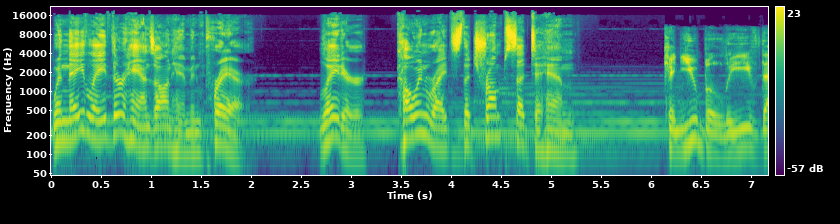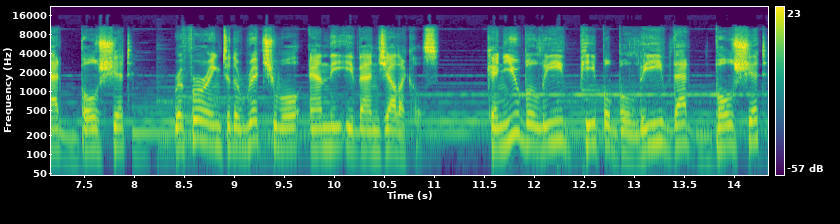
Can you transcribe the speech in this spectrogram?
when they laid their hands on him in prayer. Later, Cohen writes that Trump said to him, Can you believe that bullshit? Referring to the ritual and the evangelicals. Can you believe people believe that bullshit?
